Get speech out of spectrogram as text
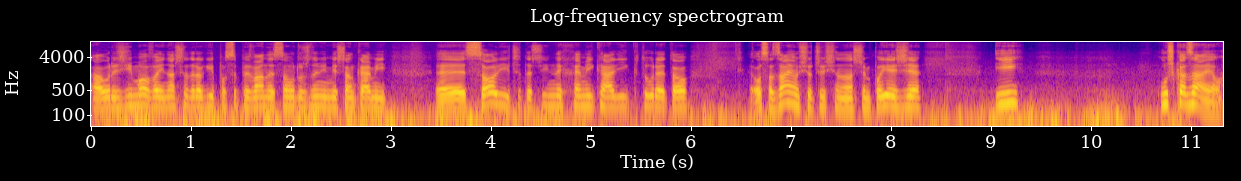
aury zimowej nasze drogi posypywane są różnymi mieszankami soli czy też innych chemikali, które to osadzają się oczywiście na naszym pojeździe i uszkadzają.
